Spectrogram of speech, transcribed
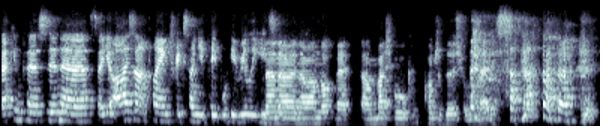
back in person, uh, so your eyes aren't playing tricks on you people who really use No, no, no. I'm not Matt. I'm much more controversial than Matt.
